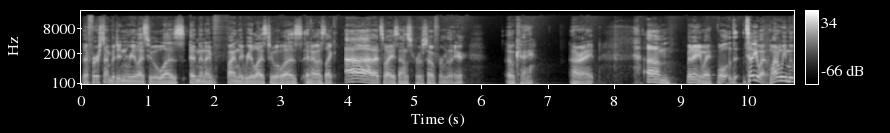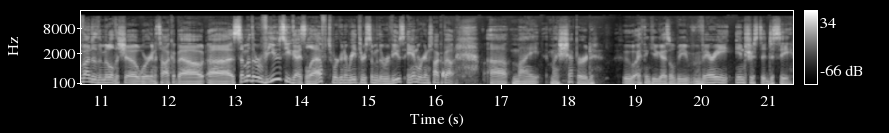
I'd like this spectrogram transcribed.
the first time, but didn't realize who it was. And then I finally realized who it was. And I was like, ah, that's why he sounds so familiar. Okay. All right. Um, but anyway, well, th- tell you what, why don't we move on to the middle of the show? We're going to talk about uh, some of the reviews you guys left. We're going to read through some of the reviews, and we're going to talk about uh, my my Shepard, who I think you guys will be very interested to see.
